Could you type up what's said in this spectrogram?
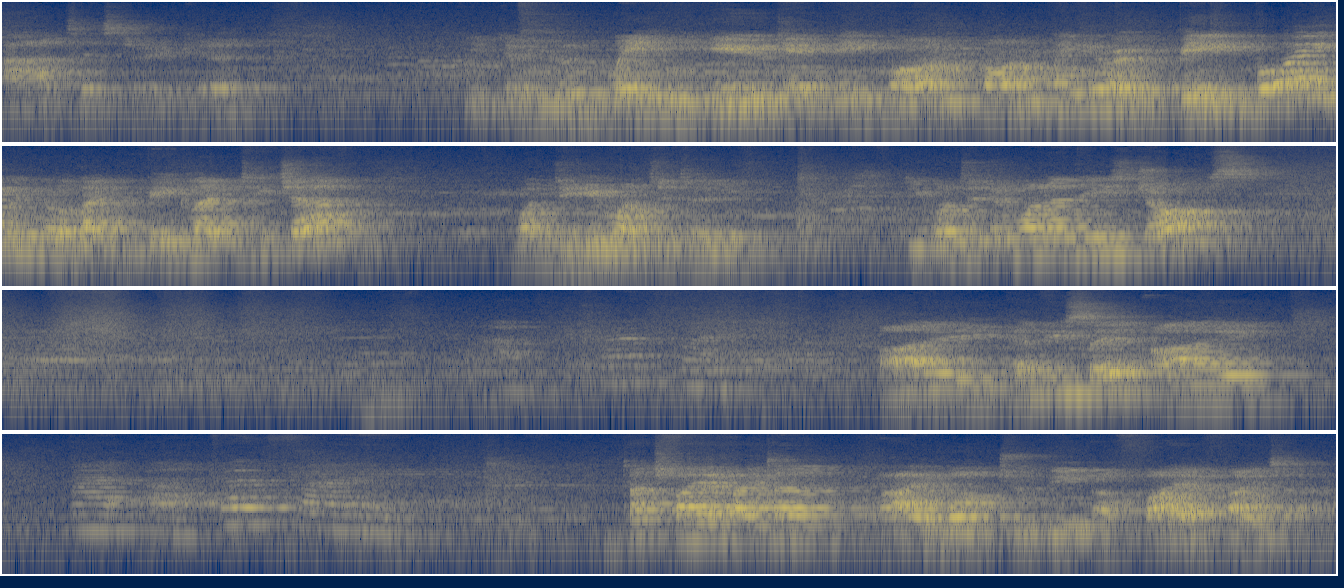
Artist, very good. You're doing good. When you get big, Bon, Bon, when you're a big boy, when you're like big like teacher, what do you want to do? Do you want to do one of these jobs? I, do you say it? I touch firefighter. I want to be a firefighter.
